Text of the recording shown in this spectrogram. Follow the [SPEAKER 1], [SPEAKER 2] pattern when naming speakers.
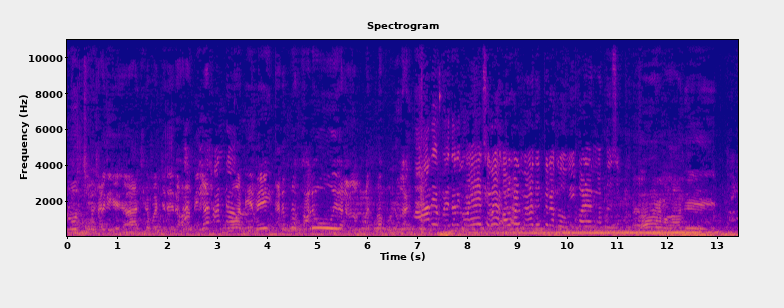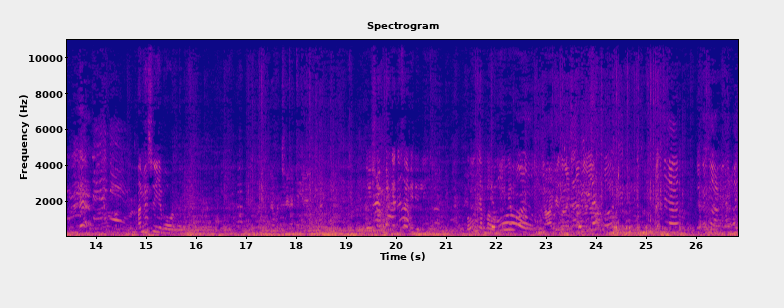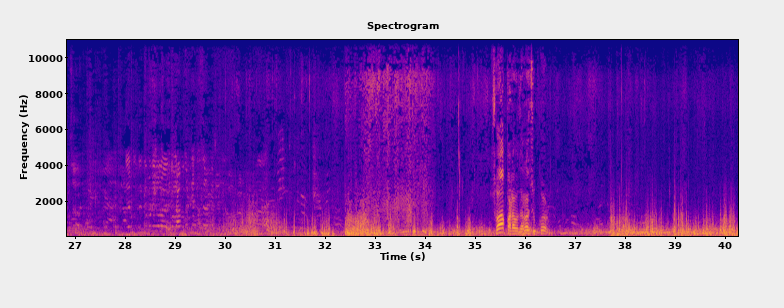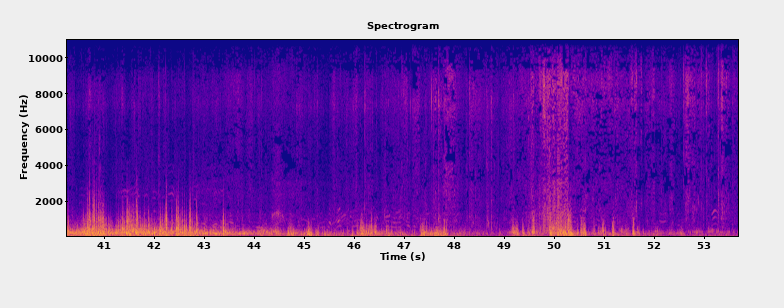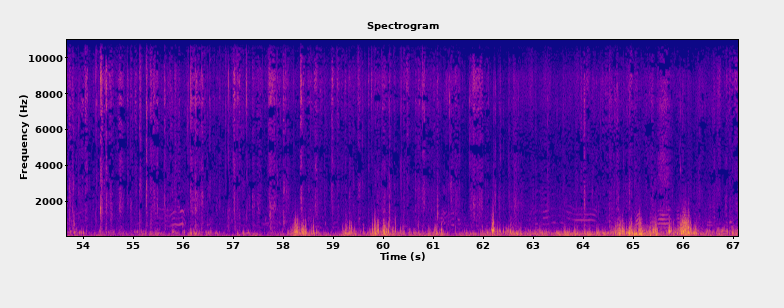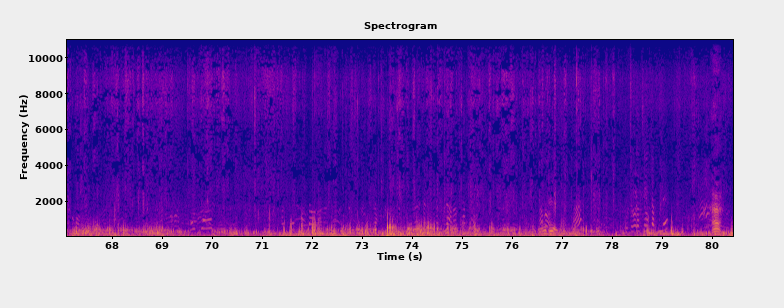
[SPEAKER 1] রোদ ছিল চারিদিকে আর চিরাপান যেতে যেতে হঠাৎ পুরো কালো পুরো পুরো
[SPEAKER 2] মা দেখতে রাখো ওই আমি শুয়ে যাব ওই সম্পর্কে
[SPEAKER 3] છ પડો દરરોજ ઉકોળું হ্যাঁ।, হ্যাঁ।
